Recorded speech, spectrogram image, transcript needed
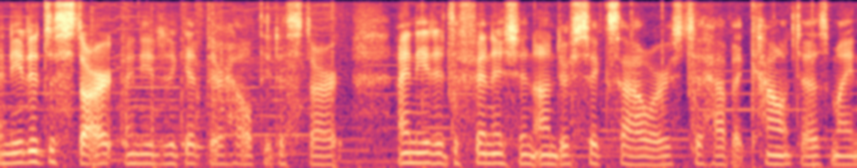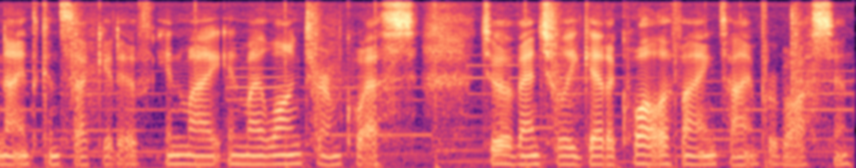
I needed to start. I needed to get there healthy to start. I needed to finish in under six hours to have it count as my ninth consecutive in my in my long term quest to eventually get a qualifying time for Boston.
